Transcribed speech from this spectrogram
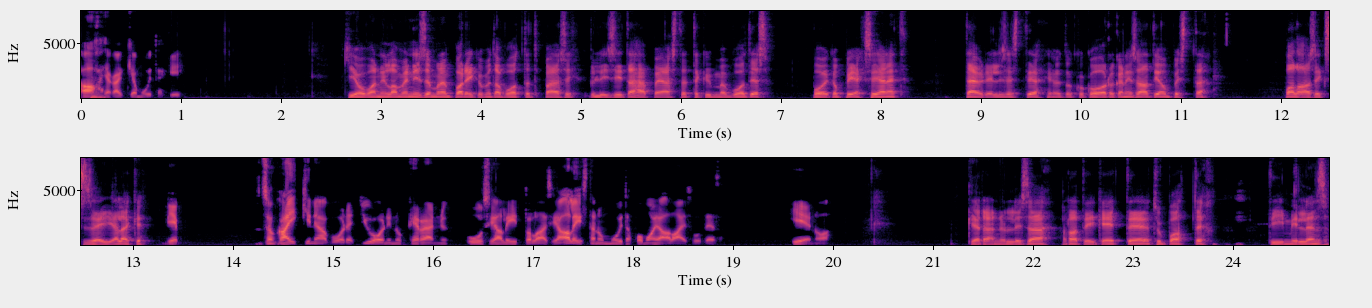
Ah, Hmm. ja kaikkia muitakin. Giovannilla meni semmoinen parikymmentä vuotta, että pääsi yli siitä häpeästä, että kymmenvuotias poika pieksi hänet täydellisesti ja joutui koko organisaation pistää palasiksi sen jälkeen. Se on kaikki nämä vuodet juoninut, kerännyt uusia liittolaisia, alistanut muita pomoja alaisuuteensa. Hienoa. Kerännyt lisää ratikeittejä ja tsupatteja tiimillensä.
